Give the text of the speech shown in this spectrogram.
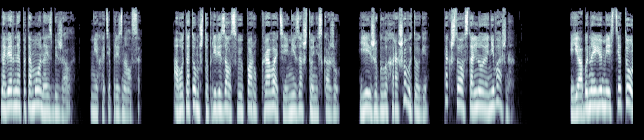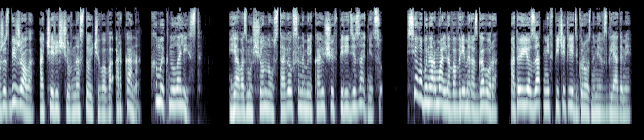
Наверное, потому она избежала, нехотя признался. А вот о том, что привязал свою пару к кровати, ни за что не скажу. Ей же было хорошо в итоге, так что остальное неважно. «Я бы на ее месте тоже сбежала от чересчур настойчивого аркана», — хмыкнула Лист. Я возмущенно уставился на мелькающую впереди задницу. Села бы нормально во время разговора, а то ее зад не впечатлить грозными взглядами.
